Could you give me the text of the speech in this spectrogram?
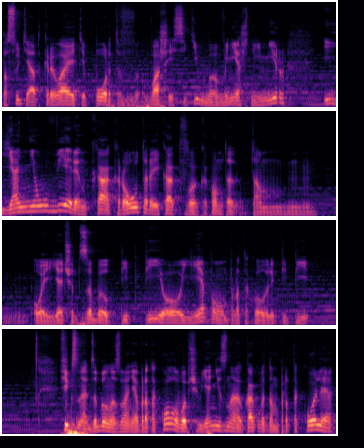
по сути открываете порт в вашей сети в внешний мир, и я не уверен, как роутеры и как в каком-то там... Ой, я что-то забыл. PPOE, по-моему, протокол или PP... Фиг знает, забыл название протокола. В общем, я не знаю, как в этом протоколе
